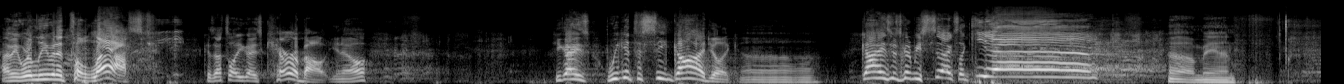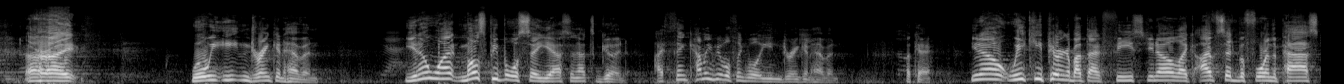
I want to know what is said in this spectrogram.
I mean, we're leaving it till last because that's all you guys care about. You know, you guys, we get to see God. You're like, uh guys, there's going to be sex. Like, yeah. Oh, man. All right. Will we eat and drink in heaven? Yeah. You know what? Most people will say yes, and that's good. I think, how many people think we'll eat and drink in heaven? Okay. You know, we keep hearing about that feast. You know, like I've said before in the past,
